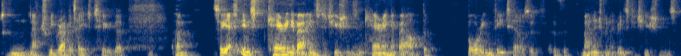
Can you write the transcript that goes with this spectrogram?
sort of naturally gravitate to. The, um, so yes, in, caring about institutions and caring about the boring details of, of the management of institutions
